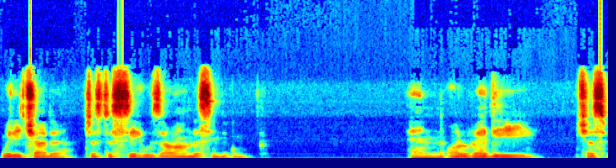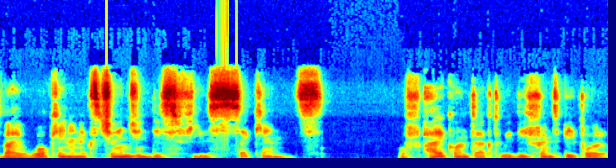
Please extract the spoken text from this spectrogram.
with each other just to see who's around us in the group. And already, just by walking and exchanging these few seconds of eye contact with different people,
